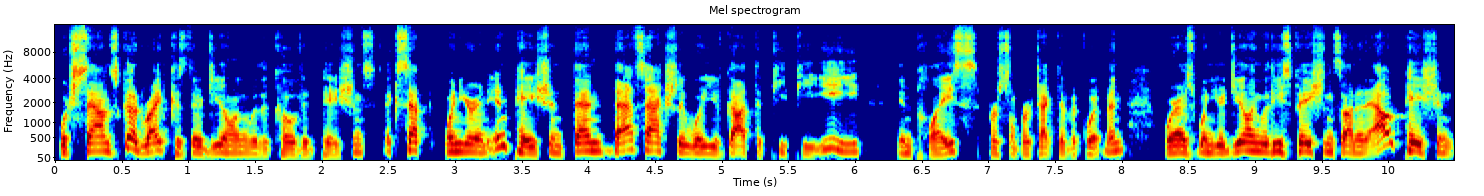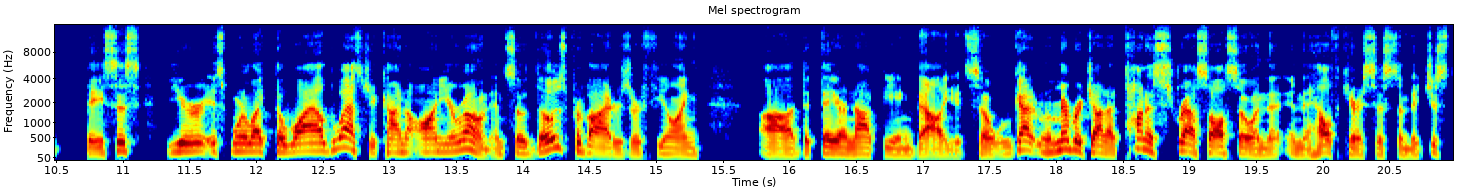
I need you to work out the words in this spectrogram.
which sounds good right? Because they're dealing with the covid patients except when you're an inpatient then that's actually where you've got the ppe in place personal protective equipment whereas when you're dealing with these patients on an outpatient basis you're it's more like the wild west you're kind of on your own and so those providers are feeling uh, that they are not being valued. So we've got remember, John, a ton of stress also in the in the healthcare system. That just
